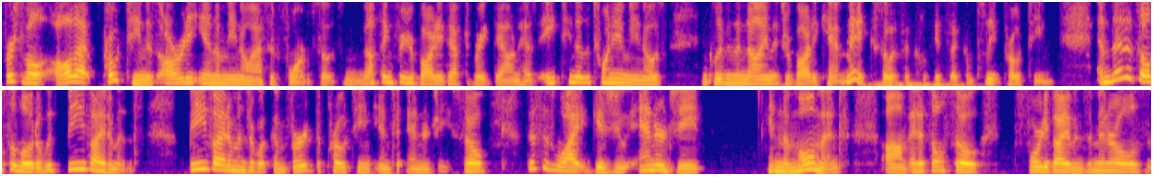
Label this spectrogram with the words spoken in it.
First of all, all that protein is already in amino acid form. So it's nothing for your body to have to break down. It has 18 of the 20 aminos, including the nine that your body can't make. So it's a, it's a complete protein. And then it's also loaded with B vitamins. B vitamins are what convert the protein into energy. So this is why it gives you energy in the moment. Um, and it's also 40 vitamins and minerals,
